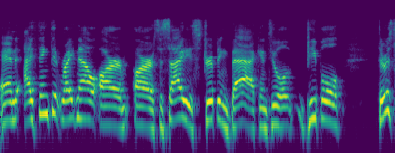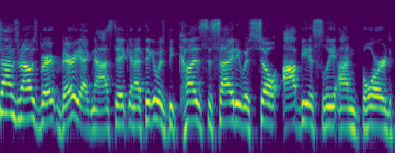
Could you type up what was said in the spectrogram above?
And I think that right now our our society is stripping back into people. There was times when I was very very agnostic, and I think it was because society was so obviously on board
